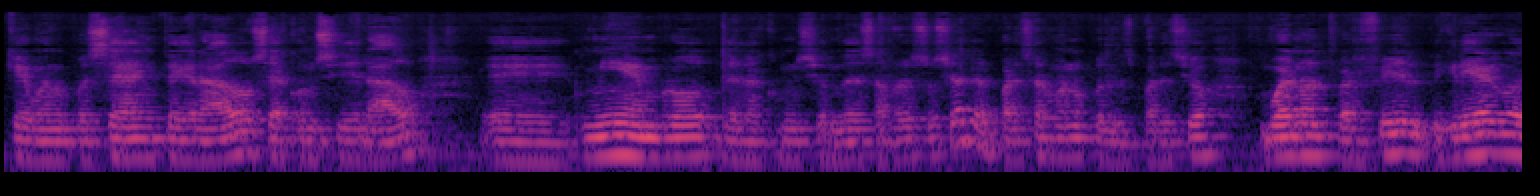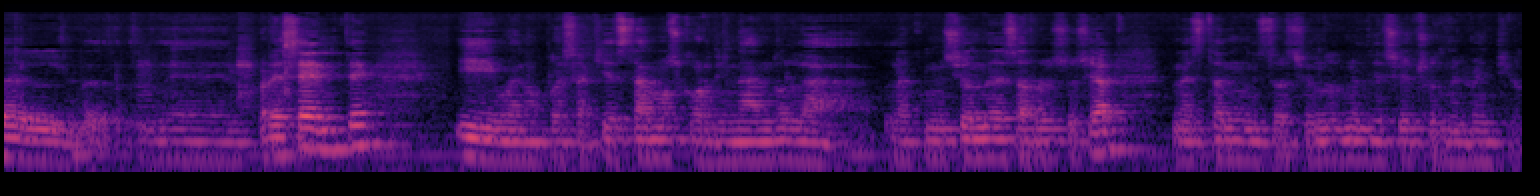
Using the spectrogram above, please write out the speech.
que, bueno, pues sea integrado, sea considerado eh, miembro de la Comisión de Desarrollo Social y al parecer, bueno, pues les pareció bueno el perfil griego del, presente y bueno, pues aquí estamos coordinando la, la, Comisión de Desarrollo Social en esta administración 2018-2021.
